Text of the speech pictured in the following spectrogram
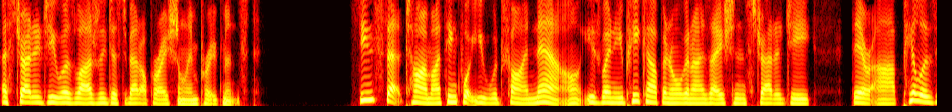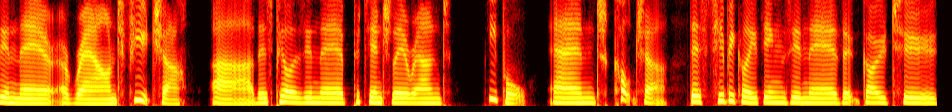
a strategy was largely just about operational improvements. Since that time, I think what you would find now is when you pick up an organization's strategy, there are pillars in there around future. Uh, there's pillars in there potentially around people and culture. There's typically things in there that go to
